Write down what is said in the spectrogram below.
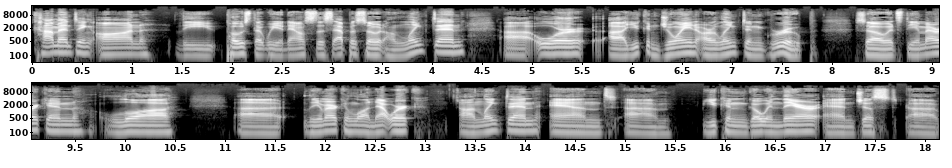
commenting on the post that we announced this episode on LinkedIn, uh, or uh, you can join our LinkedIn group. So it's the American Law, uh, the American Law Network on LinkedIn, and um, you can go in there and just uh,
